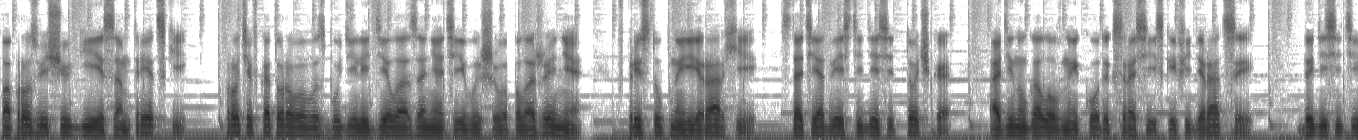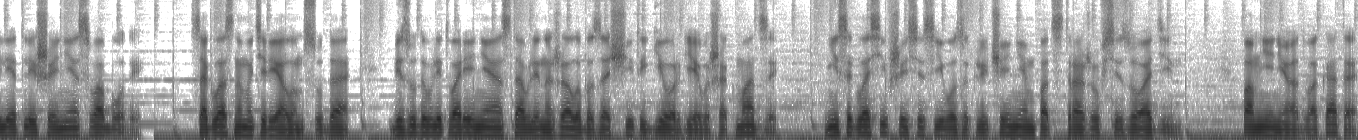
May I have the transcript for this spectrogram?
по прозвищу Гия Самтрецкий, против которого возбудили дело о занятии высшего положения в преступной иерархии, статья 210.1 Уголовный кодекс Российской Федерации, до 10 лет лишения свободы. Согласно материалам суда, без удовлетворения оставлена жалоба защиты Георгия Вашакмадзе, не согласившейся с его заключением под стражу в СИЗО-1. По мнению адвоката,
